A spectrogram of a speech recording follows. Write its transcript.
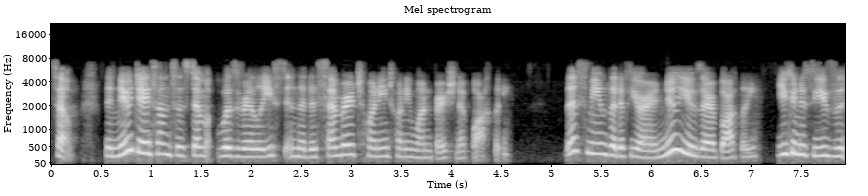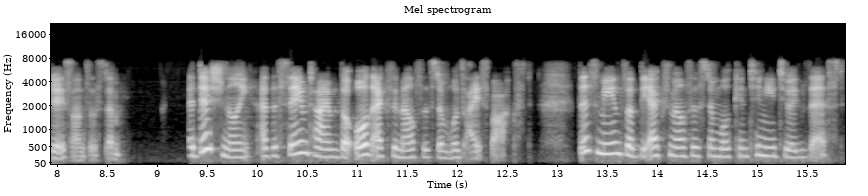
So, the new JSON system was released in the December 2021 version of Blockly. This means that if you are a new user of Blockly, you can just use the JSON system. Additionally, at the same time, the old XML system was iceboxed. This means that the XML system will continue to exist,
